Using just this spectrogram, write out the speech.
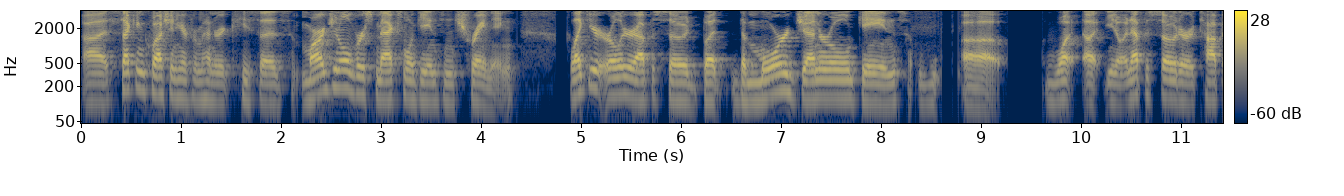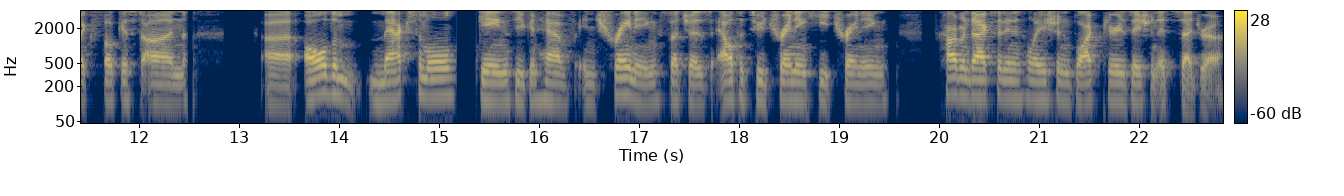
Uh, second question here from Henrik. He says marginal versus maximal gains in training. Like your earlier episode, but the more general gains, uh, what uh, you know, an episode or a topic focused on uh, all the maximal gains you can have in training, such as altitude training, heat training, carbon dioxide inhalation, block periodization, etc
